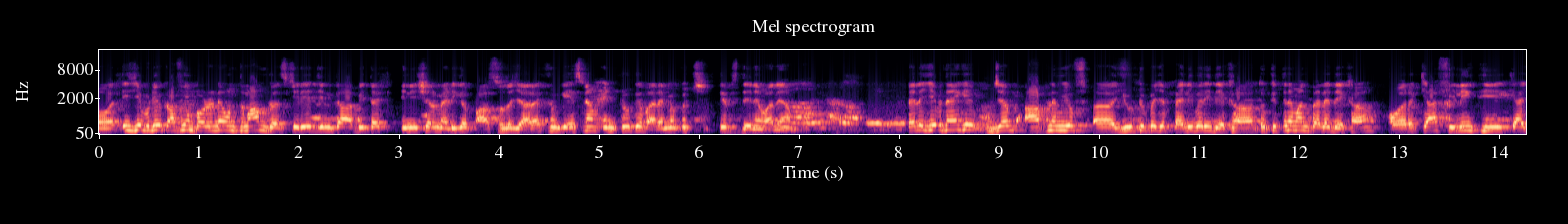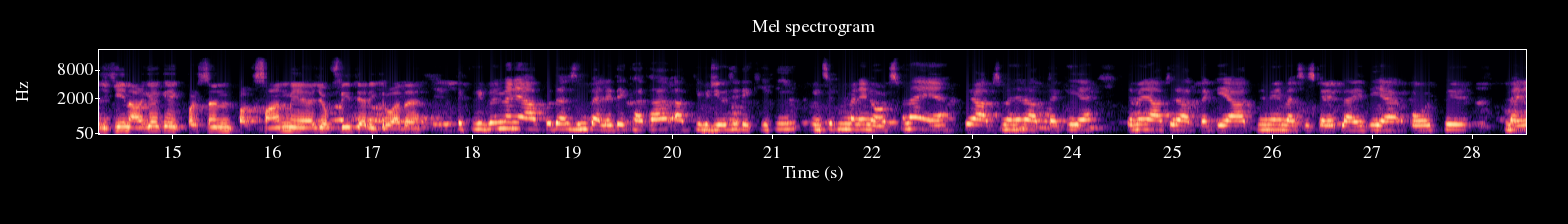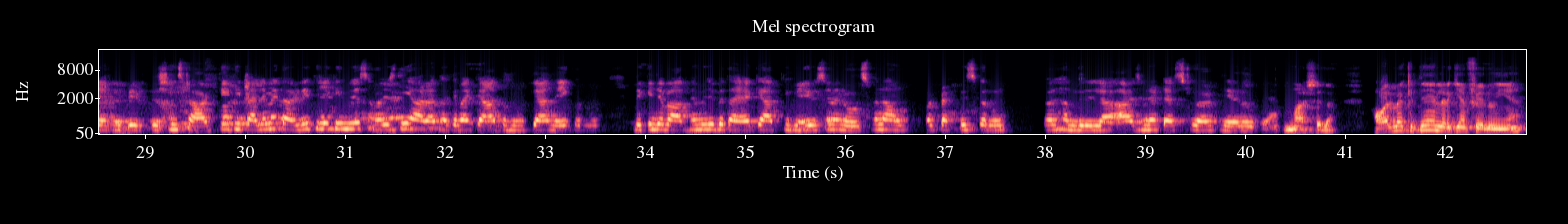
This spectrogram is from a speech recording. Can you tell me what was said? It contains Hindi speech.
और इस ये वीडियो काफ़ी इंपॉर्टेंट है उन तमाम गर्ल्स के लिए जिनका अभी तक इनिशियल मेडिकल पास होता जा रहा है, क्योंकि इसमें हम इंटरव्यू के बारे में कुछ टिप्स देने वाले हैं आपको। पहले ये बताएँ कि जब आपने यूट्यूब पे जब पहली बार देखा तो कितने मंथ पहले देखा और क्या फीलिंग थी, क्या यकीन आ गया कि एक पर्सन पाकिस्तान में है जो फ्री तैयारी करवाता है? तकरीबन मैंने आपको दस दिन पहले देखा था, आपकी वीडियोज़ ही देखी थी, उनसे फिर मैंने नोट्स बनाए हैं, फिर आपसे मैंने रबता किया है, जब मैंने आपसे रबता किया, आपने मेरे मैसेज का रिप्लाई दिया और फिर मैंने अपनी प्रिपरेशन स्टार्ट की थी पहले मैं कर रही थी लेकिन मुझे समझ नहीं आ रहा था कि मैं क्या करूँ क्या नहीं करूँ। लेकिन जब आपने मुझे बताया कि आपकी वीडियो से मैं नोट्स बनाऊँ और प्रैक्टिस करूँ तो अलहमदिल्ला आज मेरा टेस्ट हुआ क्लियर हो गया। माशाल्लाह। हॉल में कितनी लड़कियाँ फेल हुई हैं?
